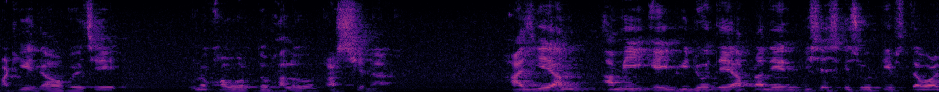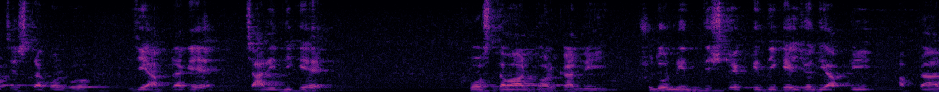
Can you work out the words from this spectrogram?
পাঠিয়ে দেওয়া হয়েছে, কোনো খবর তো ভালো আসছে না। আজকে আমি এই ভিডিওতে আপনাদের বিশেষ কিছু টিপস দেওয়ার চেষ্টা করব যে, আপনাকে চারিদিকে খোঁজ নেওয়ার দরকার নেই। শুধু নির্দিষ্ট একটি দিকেই যদি আপনি আপনার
